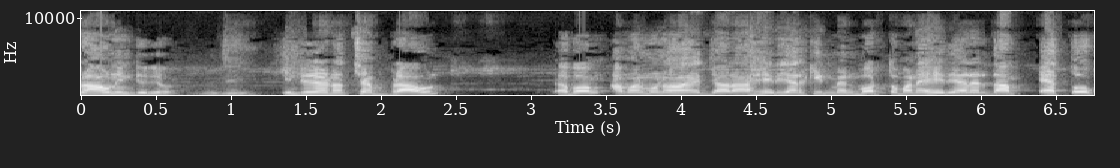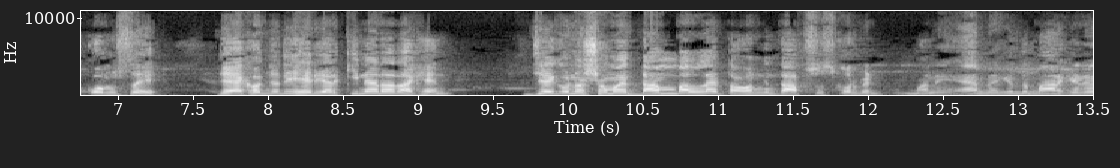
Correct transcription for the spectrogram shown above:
ব্রাউন ইন্টেরিয়র জি। ইন্টেরিয়র হচ্ছে ব্রাউন এবং আমার মনে হয় যারা হেরিয়ার কিনবেন বর্তমানে হেরিয়ারের দাম এত কমছে যে এখন যদি হেরিয়ার কিনারা রাখেন যে কোনো সময় দাম বাড়লে তখন কিন্তু আফসোস করবেন। মানে এমনি কিন্তু মার্কেটে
